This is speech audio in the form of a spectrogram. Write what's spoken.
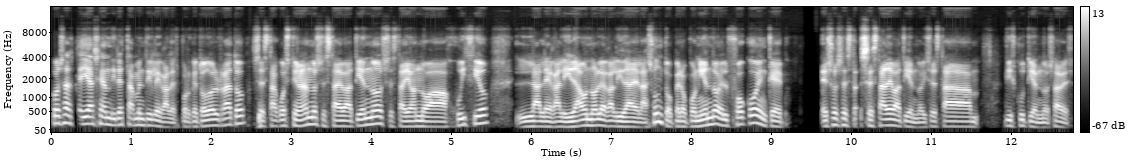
cosas que ya sean directamente ilegales, porque todo el rato se está cuestionando, se está debatiendo, se está llevando a juicio la legalidad o no legalidad del asunto, pero poniendo el foco en que eso se está, debatiendo y se está discutiendo, ¿sabes?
